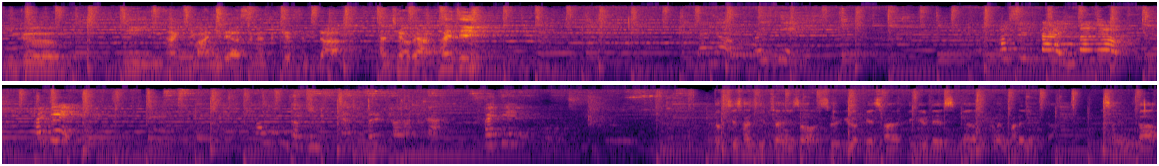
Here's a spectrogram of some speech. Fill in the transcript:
임금이 인상이 많이 되었으면 좋겠습니다. 단체 협약 파이팅! 인단협 화이팅! 할 수 있다 인단협 화이팅! 역시 사실 입장에서 슬기롭게 잘 해결됐으면 하는 바람입니다. 이상입니다.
